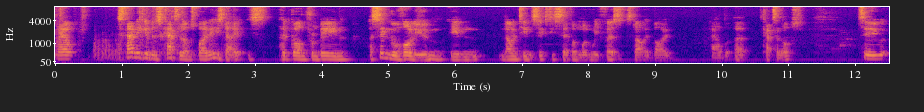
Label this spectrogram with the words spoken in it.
Now, Stanley Gibbons catalogues by these days had gone from being a single volume in 1967 when we first started buying album, uh, catalogues to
